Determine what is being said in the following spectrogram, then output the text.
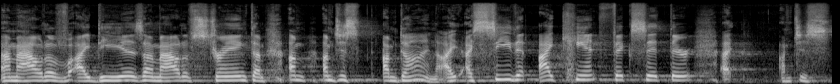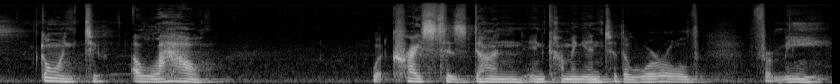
I'm out of ideas. I'm out of strength. I'm, I'm, I'm just, I'm done. I, I see that I can't fix it. There, I, I'm just going to allow what Christ has done in coming into the world for me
